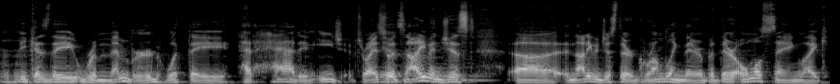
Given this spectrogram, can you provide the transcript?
mm-hmm. because they remembered what they had had in egypt right yeah. so it's not even just uh, not even just their grumbling there but they're almost saying like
